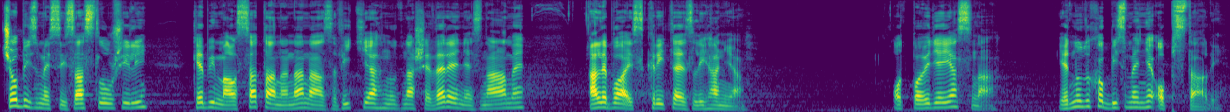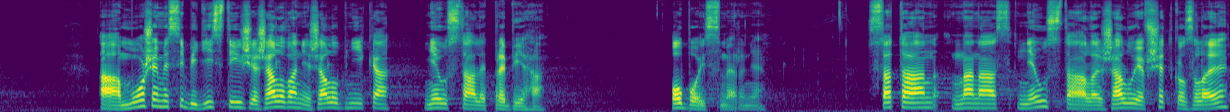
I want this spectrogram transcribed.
Čo by sme si zaslúžili, keby mal Satan na nás vytiahnuť naše verejne známe alebo aj skryté zlyhania? Odpoveď je jasná. Jednoducho by sme neobstáli. A môžeme si byť istí, že žalovanie žalobníka neustále prebieha. Obojsmerne. Satán na nás neustále žaluje všetko zlé,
